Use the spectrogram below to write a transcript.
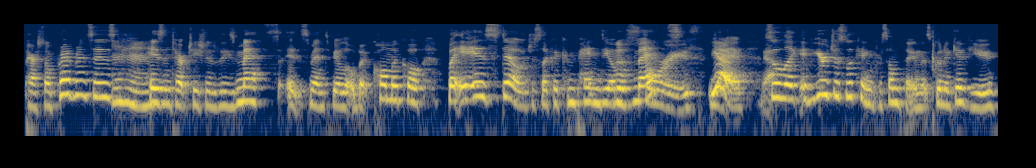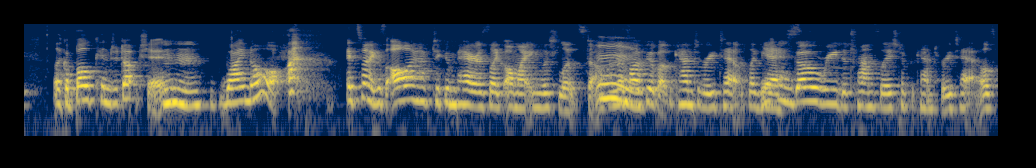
personal preferences, Mhm. his interpretation of these myths. It's meant to be a little bit comical, but it is still just like a compendium The of myths. stories. Yeah. Yeah. So like if you're just looking for something that's going to give you like a bulk introduction, Mhm. why not? It's funny because all I have to compare is like all my English lit stuff, and that's Mm. how I feel about the Canterbury Tales. Like you can go read a translation of the Canterbury Tales,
